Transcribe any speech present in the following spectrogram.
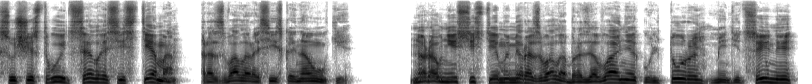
существует целая система развала российской науки. Наравне с системами развала образования, культуры, медицины,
